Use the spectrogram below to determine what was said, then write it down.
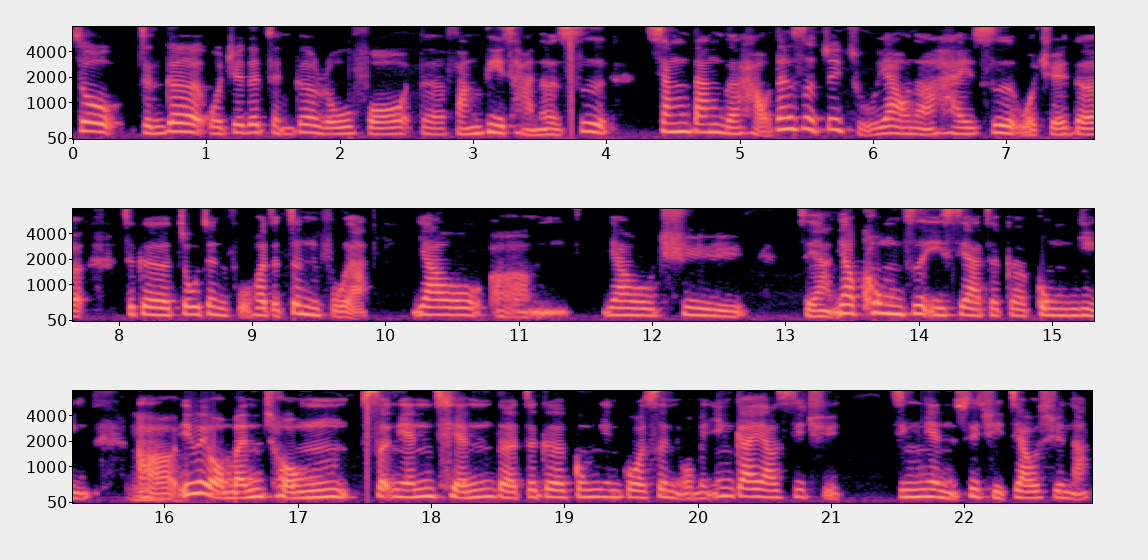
所以整个，我觉得整个柔佛的房地产呢是相当的好，但是最主要呢，还是我觉得这个州政府或者政府啦，要嗯要去怎样，要控制一下这个供应啊，因为我们从十年前的这个供应过剩，我们应该要吸取。经验吸取教训啊，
